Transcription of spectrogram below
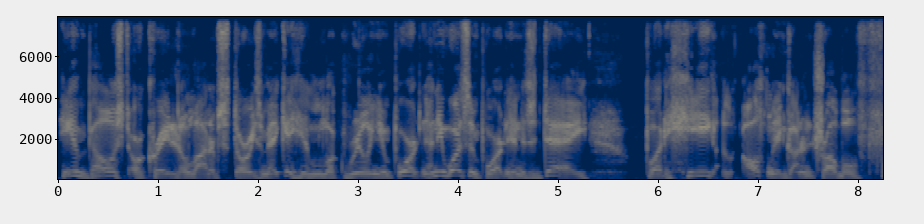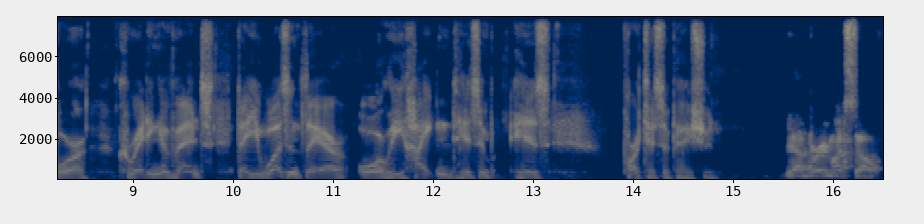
He embellished or created a lot of stories, making him look really important. And he was important in his day, but he ultimately got in trouble for creating events that he wasn't there or he heightened his, his participation. Yeah, very much so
